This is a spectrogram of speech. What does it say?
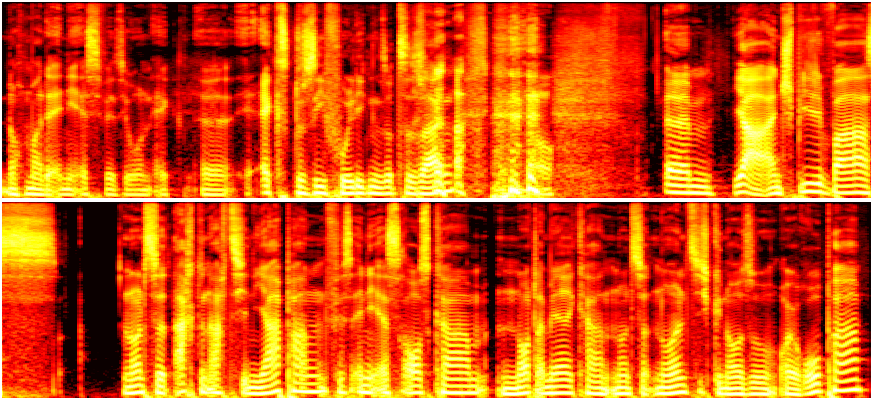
nochmal der NES-Version ex äh, exklusiv huldigen sozusagen. Genau. ähm, ja, ein Spiel, was 1988 in Japan fürs NES rauskam, Nordamerika 1990, genauso Europa.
